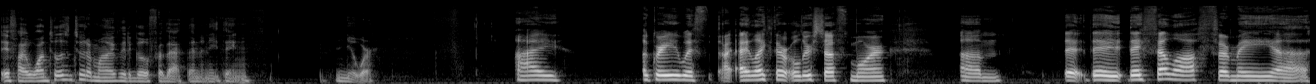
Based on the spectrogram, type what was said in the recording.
if I want to listen to it, I'm more likely to go for that than anything newer. I agree with. I, I like their older stuff more. Um, they they, they fell off for me uh,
